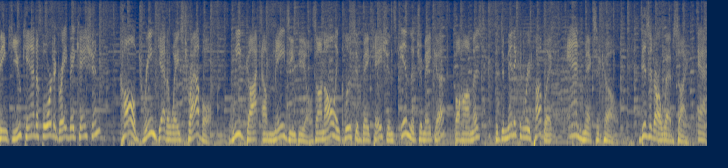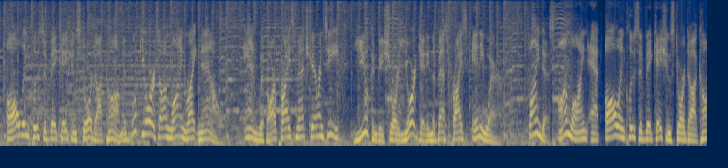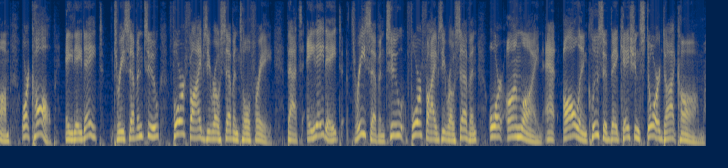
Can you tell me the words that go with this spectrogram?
Think you can't afford a great vacation? Call Dream Getaways Travel. We've got amazing deals on all inclusive vacations in the Jamaica, Bahamas, the Dominican Republic, and Mexico. Visit our website at allinclusivevacationsstore.com and book yours online right now. And with our price match guarantee, you can be sure you're getting the best price anywhere. Find us online at allinclusivevacationsstore.com or call 888 372 4507 toll free. That's 888 372 4507 or online at allinclusivevacationsstore.com.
